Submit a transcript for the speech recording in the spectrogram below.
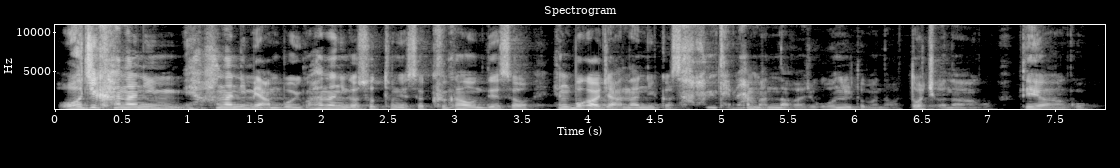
오직 하나님 하나님이 안 보이고 하나님과 소통해서 그 가운데서 행복하지 않으니까 사람들만 만나가지고 오늘도 만나고 또 전화하고 대화하고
